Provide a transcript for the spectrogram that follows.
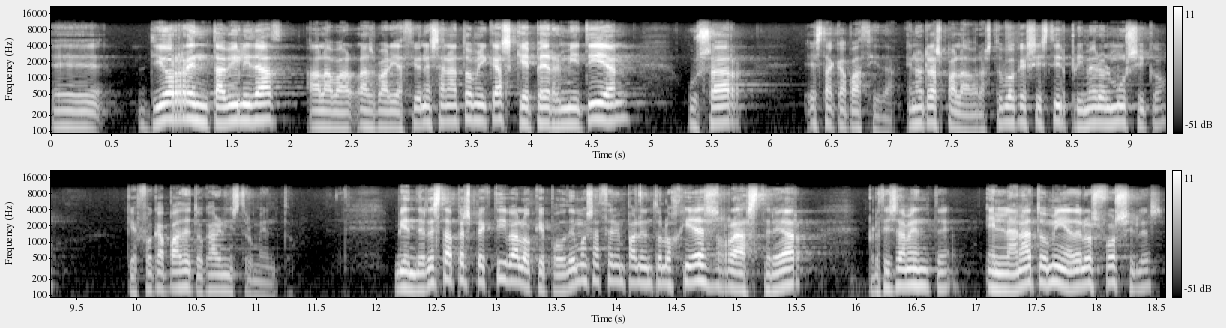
eh, dio rentabilidad a las variaciones anatómicas que permitían usar esta capacidad. En otras palabras, tuvo que existir primero el músico que fue capaz de tocar el instrumento. Bien, desde esta perspectiva lo que podemos hacer en paleontología es rastrear precisamente en la anatomía de los fósiles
